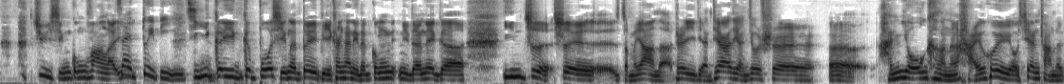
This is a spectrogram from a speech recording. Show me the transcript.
巨型功放来再对比一一个一个波形的对比，看看你的功，你的那个音质是怎么样的，这是一点。第二点就是，呃，很有可能还会有现场的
